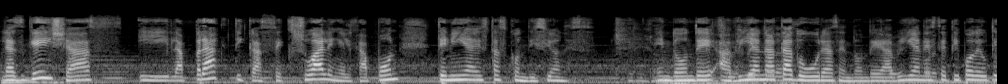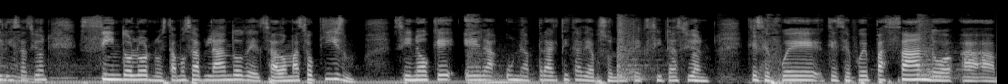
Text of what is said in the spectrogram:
Las geishas y la práctica sexual en el Japón tenía estas condiciones. En donde habían ataduras, en donde habían este tipo de utilización sin dolor. No estamos hablando del sadomasoquismo, sino que era una práctica de absoluta excitación que se fue que se fue pasando a- a-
